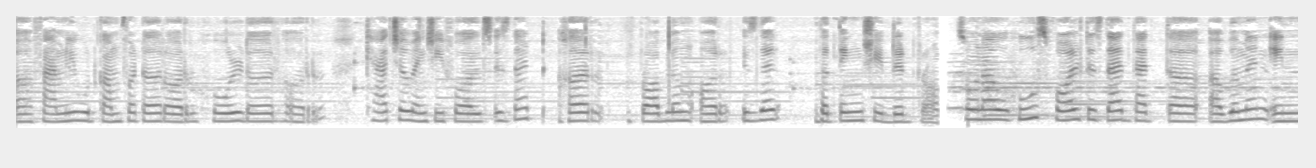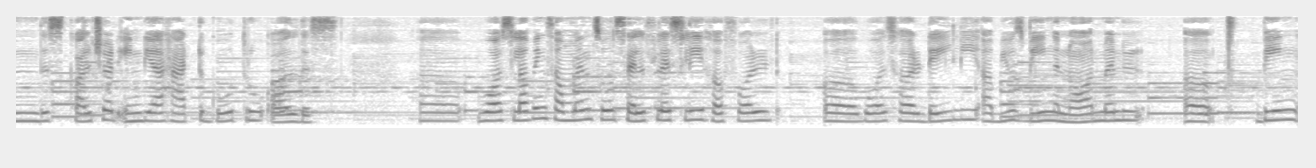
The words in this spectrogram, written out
uh, family would comfort her or hold her or catch her when she falls. Is that her problem or is that the thing she did wrong? So now whose fault is that that the a woman in this cultured india had to go through all this? Uh, was loving someone so selflessly her fault uh, was her daily abuse being a normal uh, being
